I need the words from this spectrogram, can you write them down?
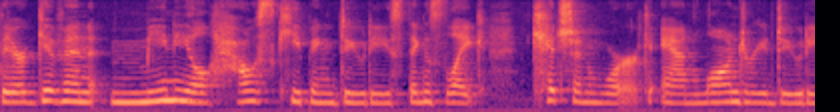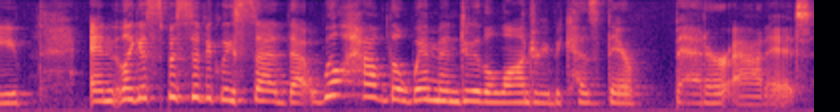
They're given menial housekeeping duties, things like kitchen work and laundry duty. And like it specifically said that we'll have the women do the laundry because they're better at it,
